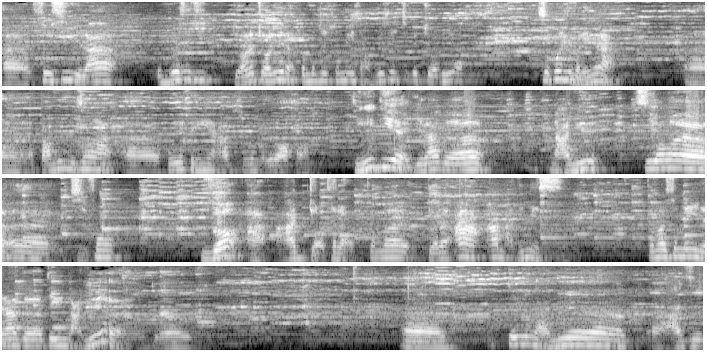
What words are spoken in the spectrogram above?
呃，首先伊拉下半赛季调了教练了，那么就说明上半赛季个教练指挥是勿灵个，呃，旁边补充啊，呃，化学反应也做得勿是老好。第二点，伊拉个外援主要的呃前锋。李奥也也调脱了，葛末调了阿阿马丁内斯，葛末说明伊拉搿对于外援个搿呃，对于外援呃也是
